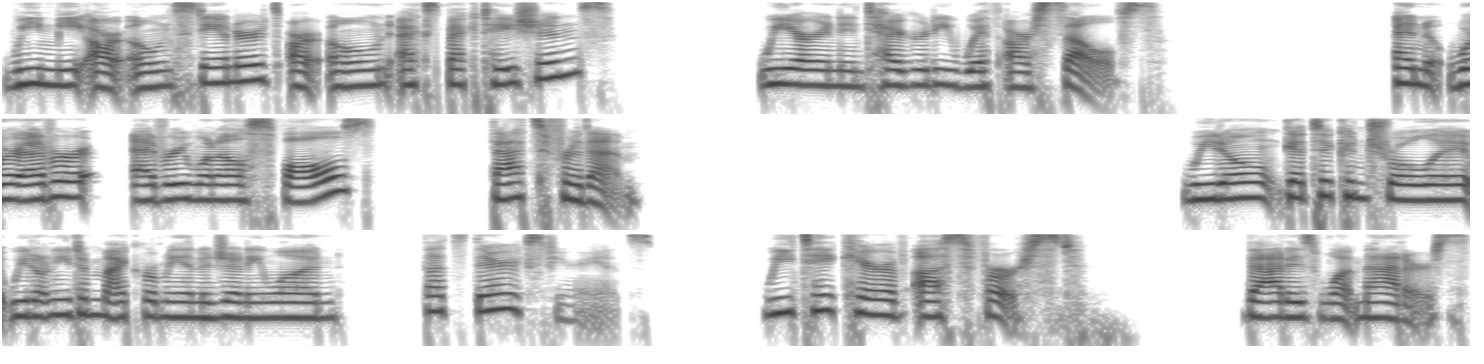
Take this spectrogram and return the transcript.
We meet our own standards, our own expectations. We are in integrity with ourselves. And wherever everyone else falls, that's for them. We don't get to control it. We don't need to micromanage anyone. That's their experience. We take care of us first. That is what matters.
